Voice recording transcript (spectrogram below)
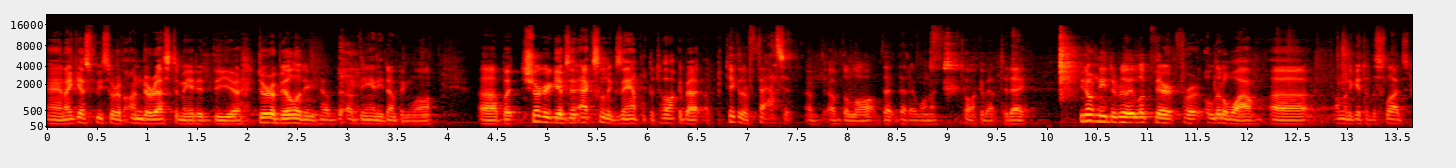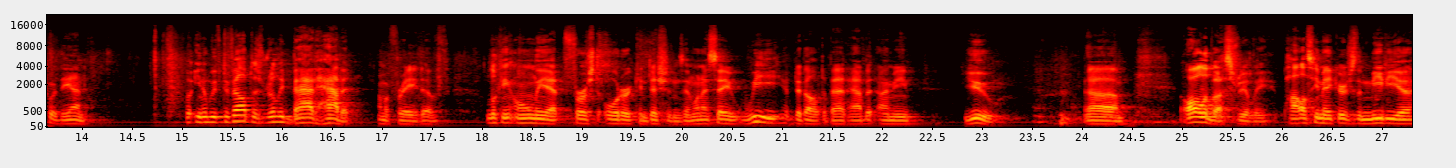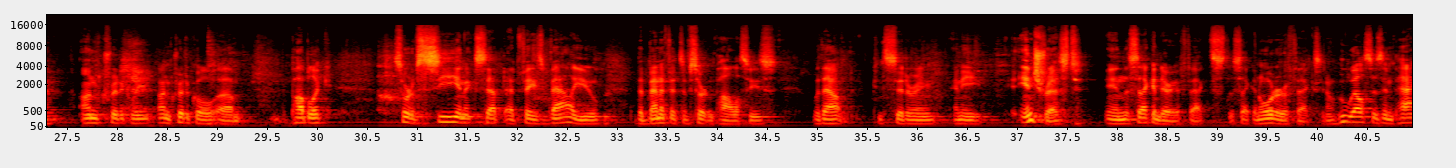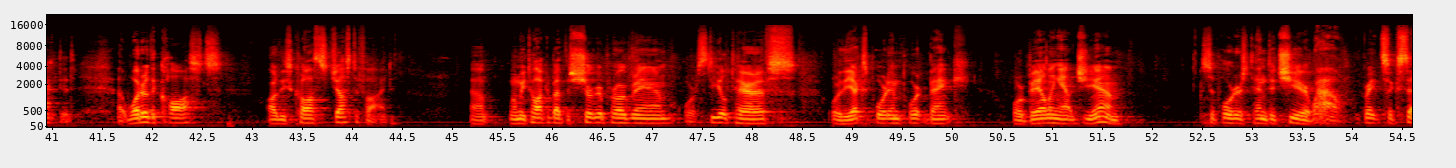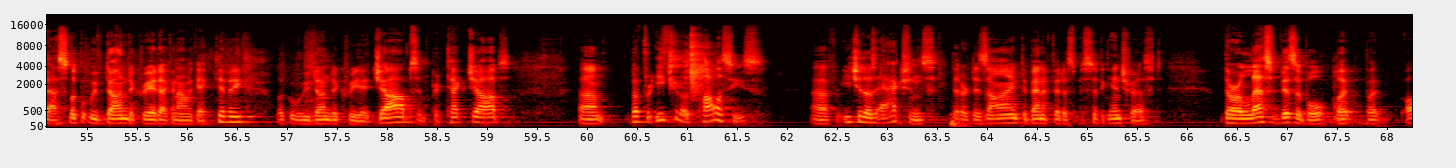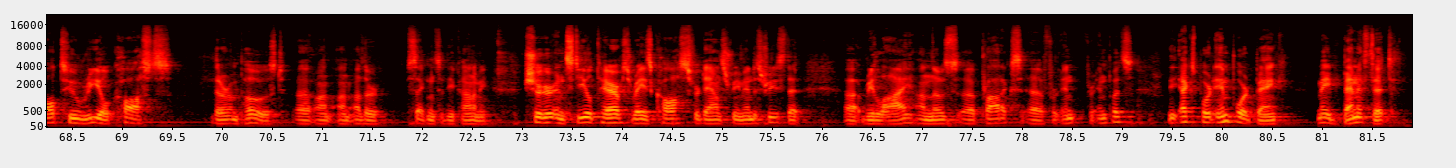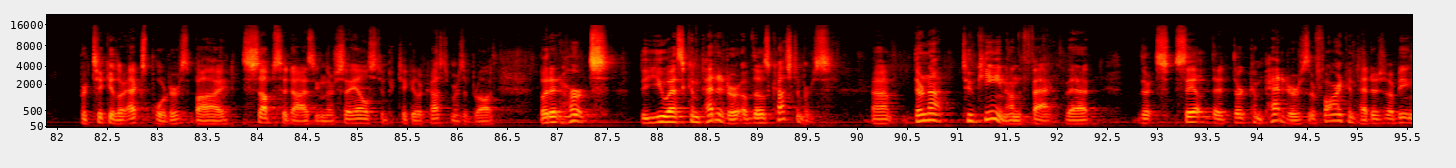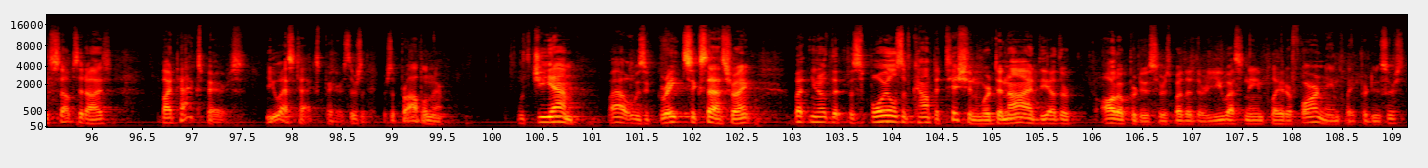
And I guess we sort of underestimated the uh, durability of the, the anti dumping law. Uh, but Sugar gives an excellent example to talk about a particular facet of, of the law that, that I want to talk about today. You don't need to really look there for a little while. Uh, I'm going to get to the slides toward the end. But you know, we've developed this really bad habit, I'm afraid, of looking only at first order conditions. And when I say we have developed a bad habit, I mean you. Um, all of us, really. Policymakers, the media, uncritically, uncritical um, public, sort of see and accept at face value the benefits of certain policies without considering any interest in the secondary effects, the second order effects. You know, who else is impacted? Uh, what are the costs? Are these costs justified? Um, when we talk about the sugar program or steel tariffs or the export import bank or bailing out GM, supporters tend to cheer, wow, great success. Look what we've done to create economic activity. Look what we've done to create jobs and protect jobs. Um, but for each of those policies, uh, for each of those actions that are designed to benefit a specific interest, there are less visible but, but all too real costs that are imposed uh, on, on other segments of the economy. Sugar and steel tariffs raise costs for downstream industries that uh, rely on those uh, products uh, for, in, for inputs. The Export Import Bank may benefit particular exporters by subsidizing their sales to particular customers abroad, but it hurts the U.S. competitor of those customers. Uh, they're not too keen on the fact that their, sale, that their competitors, their foreign competitors, are being subsidized by taxpayers, U.S. taxpayers. There's a, there's a problem there. With GM, wow, it was a great success, right? But you know, the, the spoils of competition were denied the other auto producers, whether they're U.S. nameplate or foreign nameplate producers.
